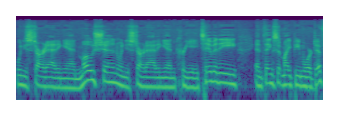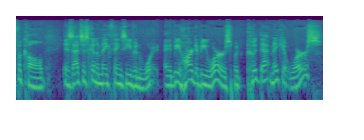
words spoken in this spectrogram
When you start adding in motion, when you start adding in creativity and things that might be more difficult, is that just going to make things even? worse? It'd be hard to be worse, but could that make it worse?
